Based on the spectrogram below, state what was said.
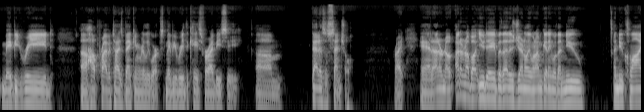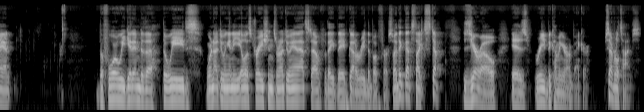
Maybe read uh, how privatized banking really works. Maybe read the case for IBC. Um, that is essential, right? And I don't know, I don't know about you, Dave, but that is generally when I'm getting with a new a new client before we get into the the weeds, we're not doing any illustrations. We're not doing any of that stuff. They they've got to read the book first. So I think that's like step zero is read becoming your own banker several times.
